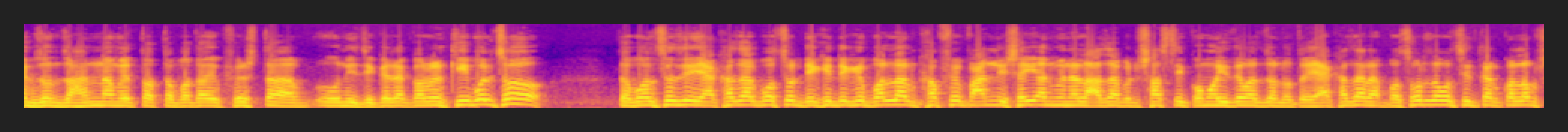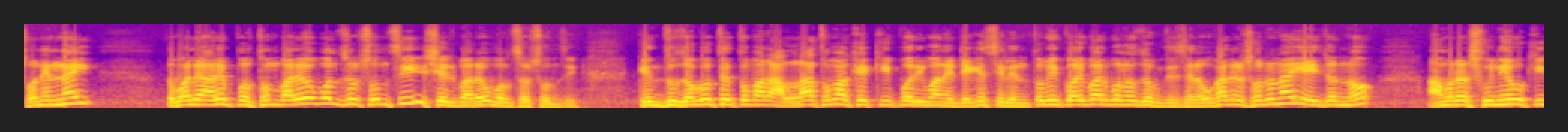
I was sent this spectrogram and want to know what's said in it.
একজন জাহান্নামের তত্ত্বাবধায়ক ফেরস্তা উনি জিজ্ঞাসা করবেন কি বলছো? তো বলছে যে, এক হাজার বছর ডেকে ডেকে বললাম খাফে পাননি সেই আর মিনাল আজাবের শাস্তি কমাই দেওয়ার জন্য। তো এক হাজার বছর যখন চিৎকার করলাম, শোনেন নাই? তো বলে, আরে, প্রথমবারেও বলছো শুনছি, শেষবারেও বলছো শুনছি। কিন্তু জগতে তোমার আল্লাহ তোমাকে কি পরিমাণে ডেকেছিলেন? তুমি কয়বার মনোযোগ দিয়েছিলে? ওখানে শোনো নাই, এই জন্য আমরা শুনেও কি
